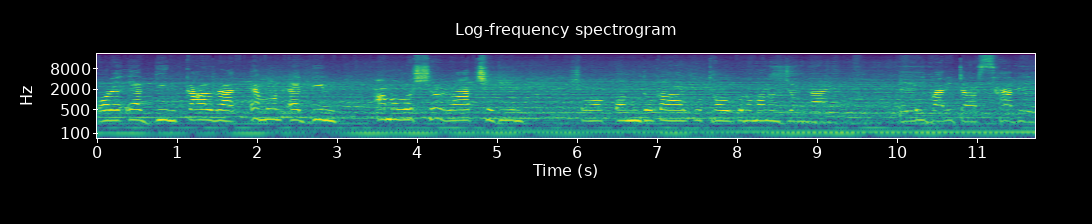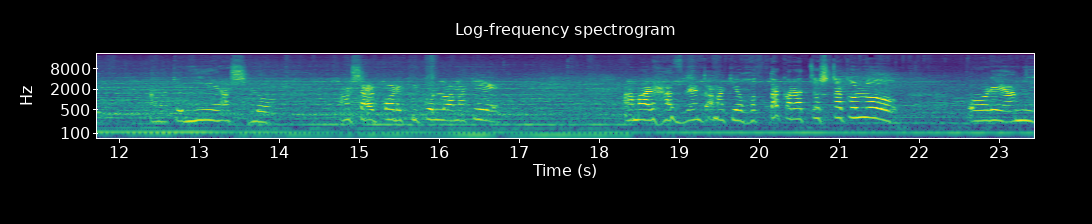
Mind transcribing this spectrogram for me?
পরে একদিন কাল রাত, এমন একদিন অমাবস্যার রাত, সেদিন সব অন্ধকার, কোথাও কোনো মানুষজন নাই। এই বাড়িটার ছাদে আমাকে নিয়ে আসলো। আসার পরে কি করল আমাকে? আমার হাজব্যান্ড আমাকে হত্যা করার চেষ্টা করল। পরে আমি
